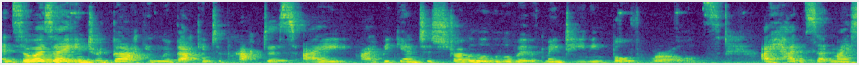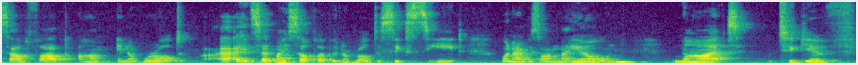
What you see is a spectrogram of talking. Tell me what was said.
And so as I entered back and went back into practice, I, I began to struggle a little bit with maintaining both worlds. I hadn't set myself up um, in a world, I had set myself up in a world to succeed when I was on my own, not to give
